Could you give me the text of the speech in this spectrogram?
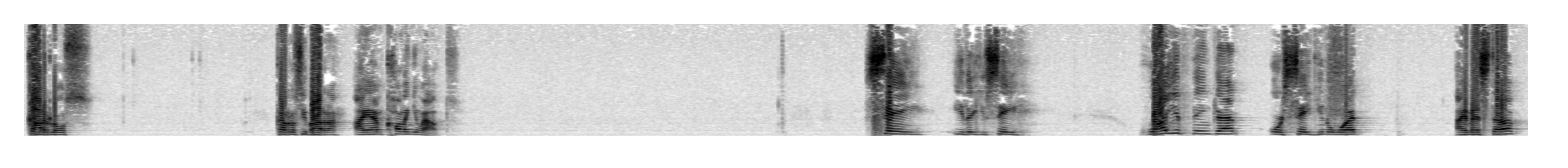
Carlos. Carlos Ibarra, I am calling you out. Say, either you say why you think that, or say, you know what, I messed up.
